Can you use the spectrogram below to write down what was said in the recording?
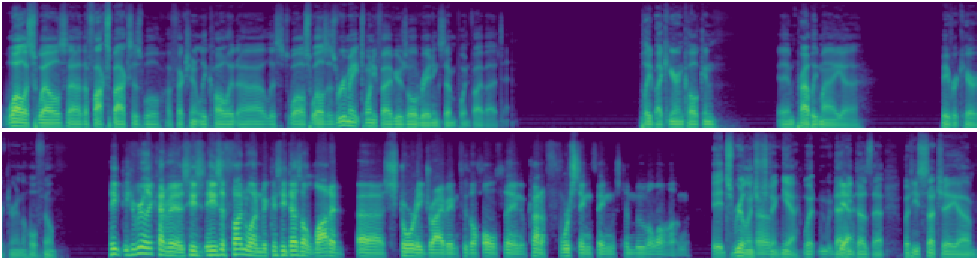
Wallace Wells, uh, the Fox Box, as we'll affectionately call it, uh, lists Wallace Wells as roommate, 25 years old, rating 7.5 out of 10. Played by Kieran Culkin, and probably my uh, favorite character in the whole film. He, he really kind of is. He's he's a fun one because he does a lot of uh, story driving through the whole thing of kind of forcing things to move along. It's real interesting, yeah, what that he does that. But he's such a um,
